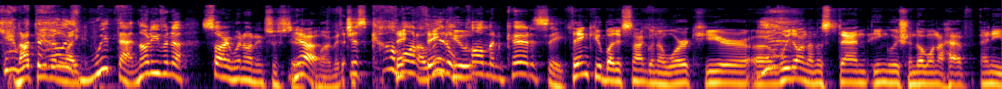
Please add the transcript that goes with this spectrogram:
Yeah, not what the even hell like is with that? Not even a sorry, we're not interested Yeah, at the moment. th- Just come th- on, a little you. common courtesy. thank you, but it's not gonna work here. Uh, Yeah. We don't understand English and don't want to have any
